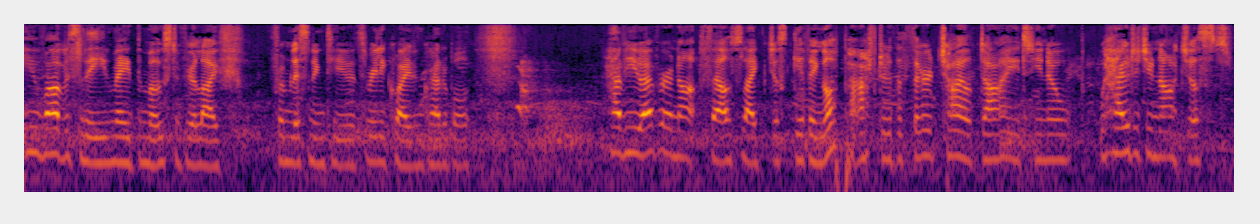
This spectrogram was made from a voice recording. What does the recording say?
you've obviously made the most of your life from listening to you. It's really quite incredible. Have you ever not felt like just giving up after the third child died? You know, how did you not just,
